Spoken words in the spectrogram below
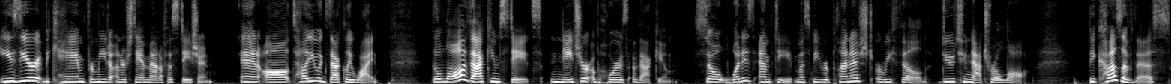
easier it became for me to understand manifestation. And I'll tell you exactly why. The law of vacuum states nature abhors a vacuum. So, what is empty must be replenished or refilled due to natural law. Because of this,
